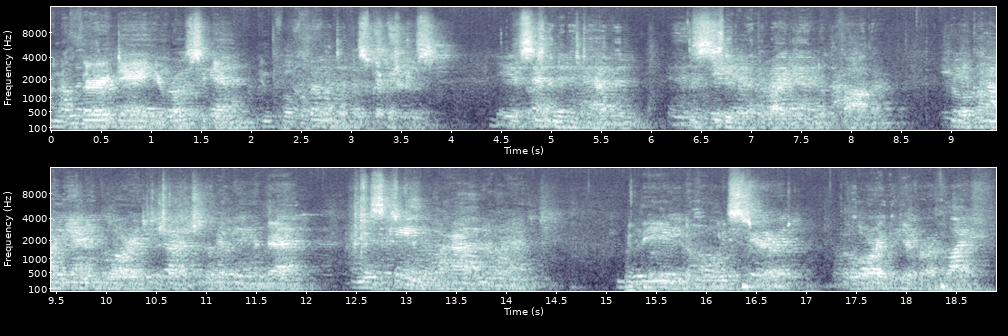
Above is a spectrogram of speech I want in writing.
On the third day, he rose again in fulfillment of the Scriptures. He ascended into heaven and is seated at the right hand of the Father. He will come again in glory to judge the living and dead and his kingdom will have no end. Believe in the Holy Spirit, the Lord, the giver of life,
